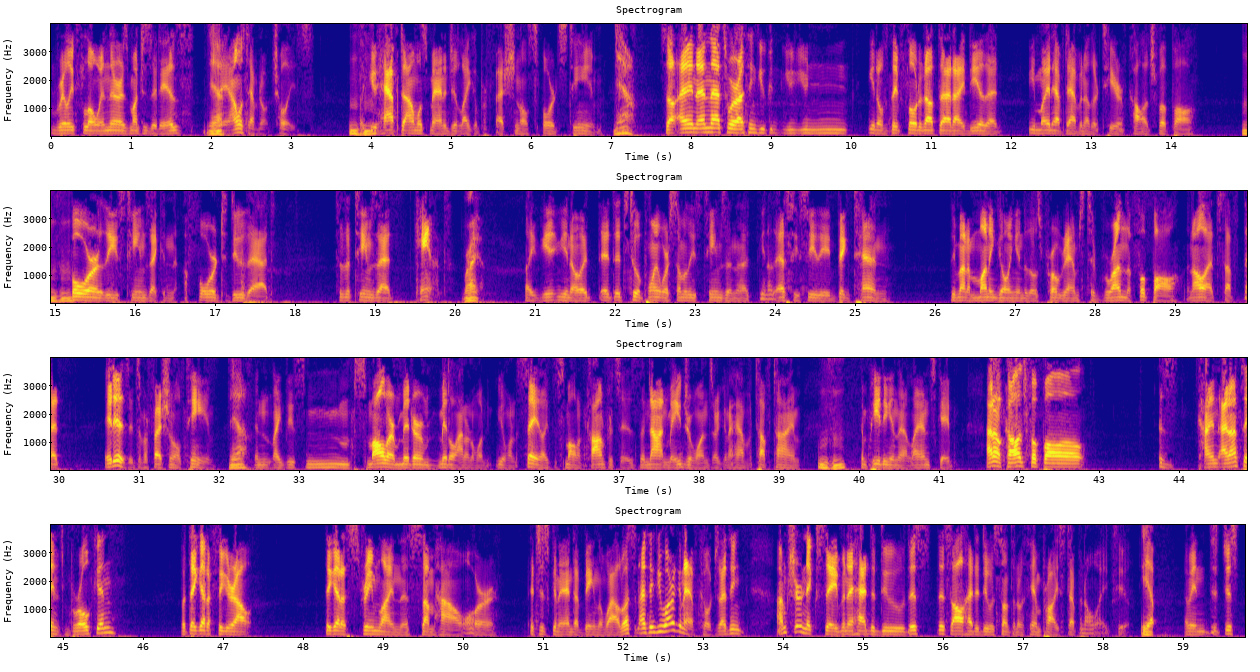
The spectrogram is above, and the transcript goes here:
really flow in there as much as it is, Yeah. they almost have no choice. Like mm-hmm. you have to almost manage it like a professional sports team. Yeah. So and and that's where I think you could you you you know they floated out that idea that you might have to have another tier of college football mm-hmm. for these teams that can afford to do that to the teams that can't. Right. Like you, you know, it, it, it's to a point where some of these teams in the you know the SEC, the Big Ten, the amount of money going into those programs to run the football and all that stuff that it is. It's a professional team Yeah. and like these smaller mid or middle, I don't know what you want to say, like the smaller conferences, the non-major ones are going to have a tough time mm-hmm. competing in that landscape. I don't know. College football is kind. I'm not saying it's broken, but they got to figure out. They got to streamline this somehow, or it's just going to end up being the Wild West. And I think you are going to have coaches. I think I'm sure Nick Saban it had to do this. This all had to do with something with him probably stepping away too. Yep. I mean, just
